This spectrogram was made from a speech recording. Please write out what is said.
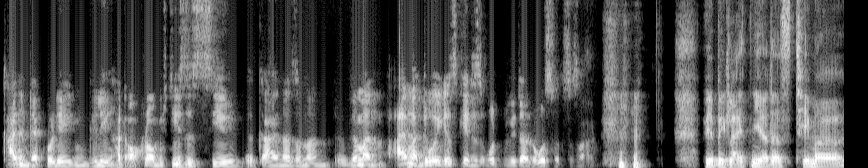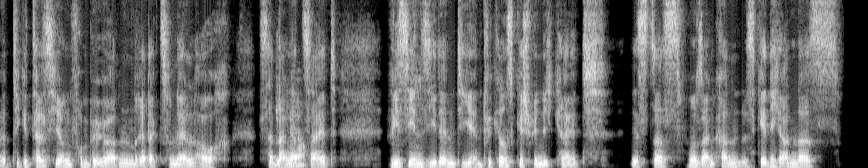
keinem der Kollegen gelegen, hat auch, glaube ich, dieses Ziel äh, keiner, sondern wenn man einmal durch ist, geht es unten wieder los sozusagen. Wir begleiten ja das Thema Digitalisierung von Behörden redaktionell auch seit langer ja. Zeit. Wie sehen Sie denn die Entwicklungsgeschwindigkeit? Ist das, wo man sagen kann, es geht nicht anders,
